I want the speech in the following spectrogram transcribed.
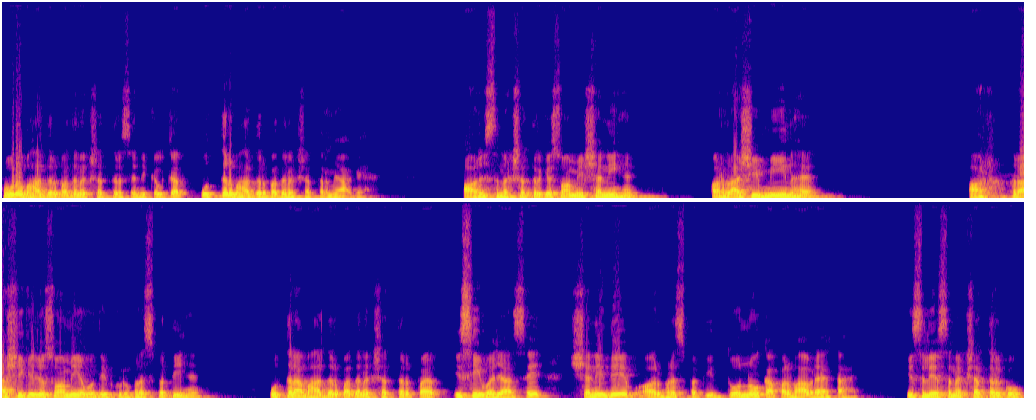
पूर्व भाद्रपद नक्षत्र से निकलकर उत्तर भाद्रपद नक्षत्र में आ गए हैं। और इस नक्षत्र के स्वामी शनि हैं। और राशि मीन है, और राशि के जो स्वामी है वो देवगुरु बृहस्पति हैं। उत्तरा भाद्रपद नक्षत्र पर इसी वजह से शनिदेव और बृहस्पति दोनों का प्रभाव रहता है। इसलिए इस नक्षत्र को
